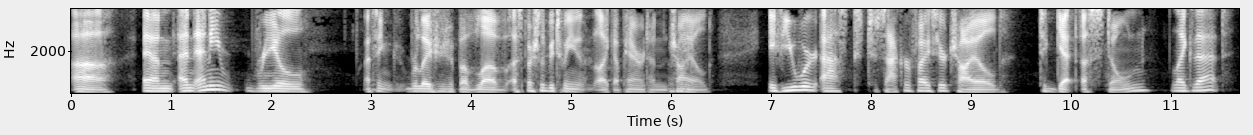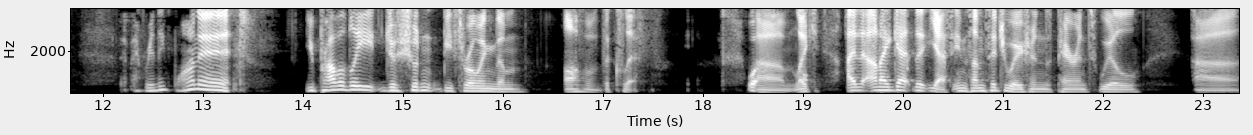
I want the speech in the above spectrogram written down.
uh, and and any real, I think, relationship of love, especially between like a parent and a child, if you were asked to sacrifice your child to get a stone like that, I really want it. you probably just shouldn't be throwing them off of the cliff. Well- um, like, and, and I get that. Yes, in some situations, parents will uh,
